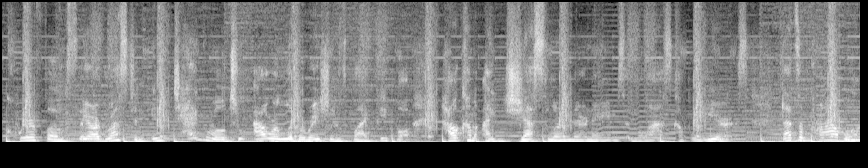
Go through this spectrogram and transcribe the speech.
queer folks, they are Rustin, integral to our liberation as black people. How come I just learned their names in the last couple of years? That's a problem.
